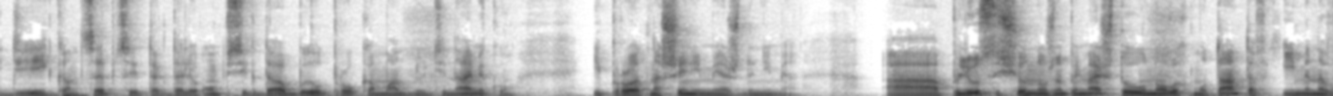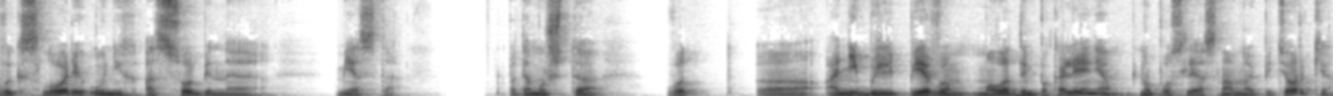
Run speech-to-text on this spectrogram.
идеи, концепции и так далее. Он всегда был про командную динамику и про отношения между ними. А плюс еще нужно понимать, что у новых мутантов именно в X-лоре у них особенное место. Потому что вот э, они были первым молодым поколением, ну, после основной пятерки.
